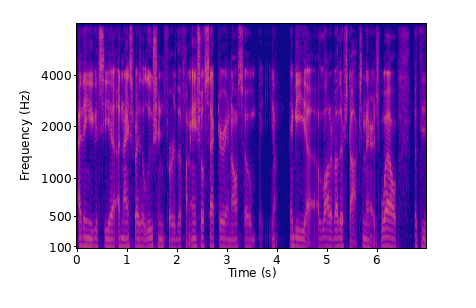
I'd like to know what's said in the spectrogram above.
I think you could see a, a nice resolution for the financial sector and also, you know, maybe uh, a lot of other stocks in there as well. But the,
